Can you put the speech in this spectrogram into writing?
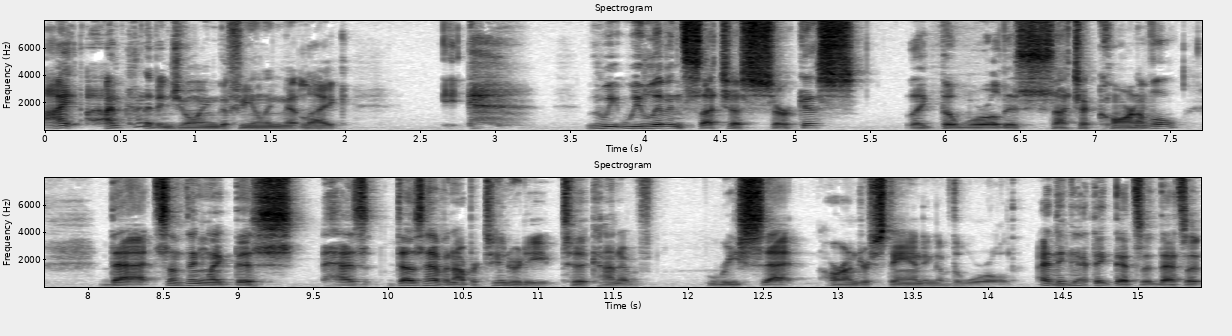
I I'm kind of enjoying the feeling that like we, we live in such a circus like the world is such a carnival that something like this has does have an opportunity to kind of reset our understanding of the world. I think i think that's a, that's a,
